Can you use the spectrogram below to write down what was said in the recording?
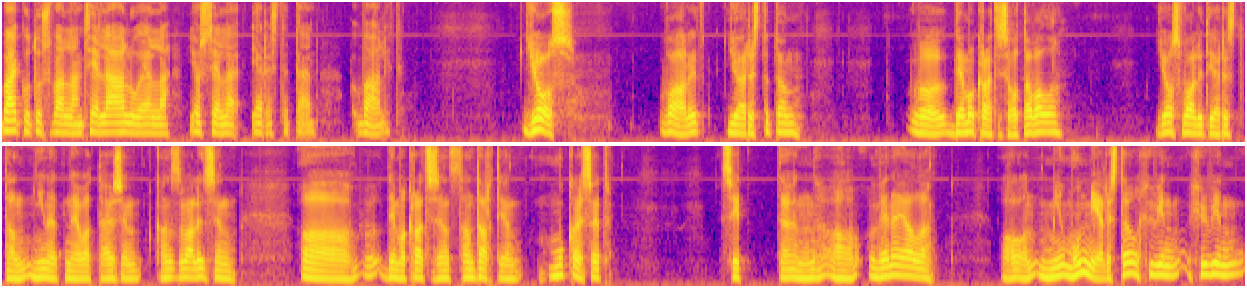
vaikutusvallan siellä alueella, jos siellä järjestetään vaalit? Jos vaalit järjestetään demokraattisella tavalla, jos vaalit järjestetään niin, että ne ovat täysin kansainvälisen demokraattisen standardien mukaiset, sitten uh, Venäjällä – on mun mielestä on hyvin, hyvin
